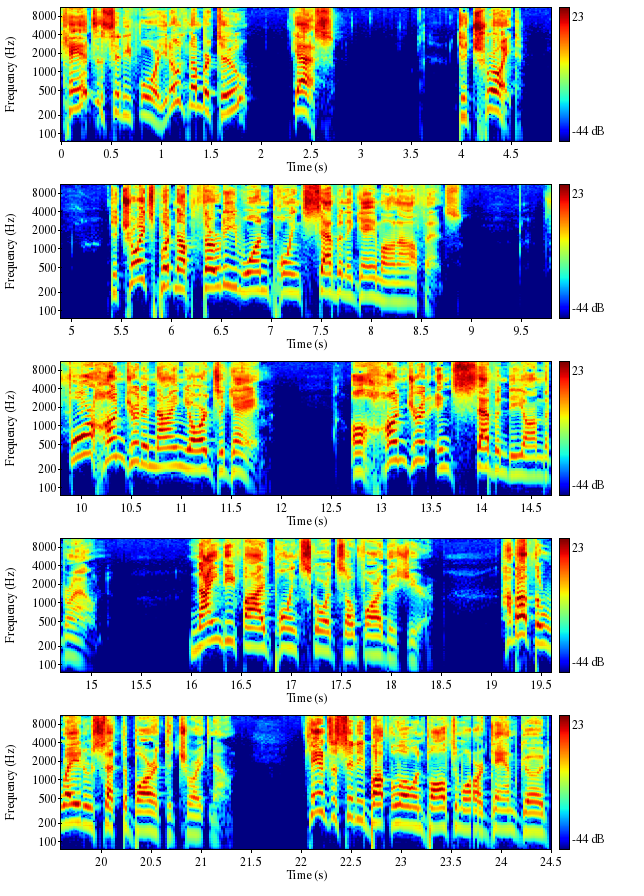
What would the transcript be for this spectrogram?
Kansas City four. You know who's number two? Guess. Detroit. Detroit's putting up 31.7 a game on offense, 409 yards a game, 170 on the ground, 95 points scored so far this year. How about the Raiders set the bar at Detroit now? Kansas City, Buffalo, and Baltimore are damn good.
